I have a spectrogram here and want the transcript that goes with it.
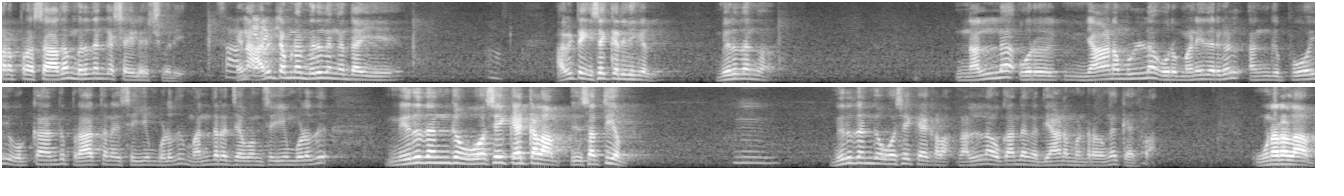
வரப்பிரசாதம் மிருதங்க சைலேஸ்வரி. ஏன்னா அவிட்டம்னா மிருதங்கம் தாயி. அவிட்ட இசைக்கருவிகள் மிருதங்கம். நல்ல ஒரு ஞானமுள்ள ஒரு மனிதர்கள் அங்கு போய் உட்கார்ந்து பிரார்த்தனை செய்யும் பொழுது மந்திர ஜெபம் செய்யும் பொழுது மிருதங்க ஓசை கேட்கலாம். இது சத்தியம். மிருதங்க ஓசை கேட்கலாம். நல்லா உட்கார்ந்து அங்கே தியானம் பண்ணுறவங்க கேட்கலாம். உணரலாம்.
